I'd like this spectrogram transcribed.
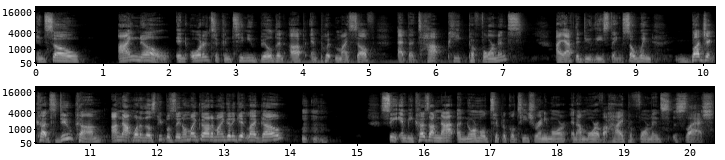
And so I know in order to continue building up and putting myself at the top peak performance, I have to do these things. So when budget cuts do come, I'm not one of those people saying, "Oh my god, am I going to get let go?" Mm-mm. See, and because I'm not a normal typical teacher anymore, and I'm more of a high performance slash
